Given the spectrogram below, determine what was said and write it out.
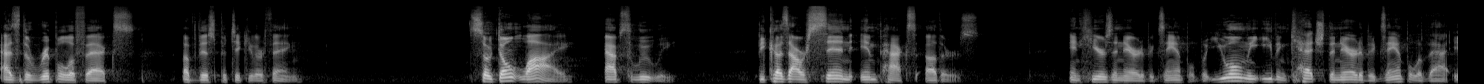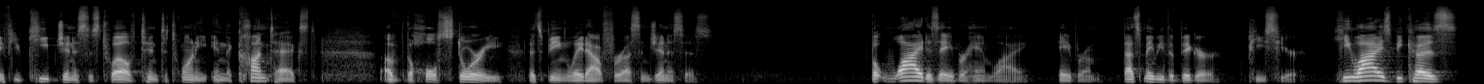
as the ripple effects of this particular thing. So don't lie, absolutely because our sin impacts others. And here's a narrative example. But you only even catch the narrative example of that if you keep Genesis 12, 10 to 20 in the context of the whole story that's being laid out for us in Genesis. But why does Abraham lie? Abram. That's maybe the bigger piece here. He lies because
